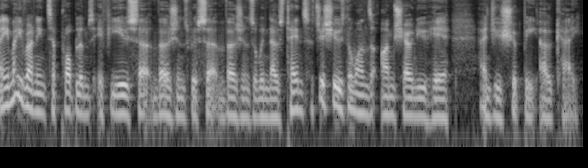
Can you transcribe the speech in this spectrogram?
Now you may run into problems if you use certain versions with certain versions of Windows 10 so just use the ones I'm showing you here and you should be okay.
